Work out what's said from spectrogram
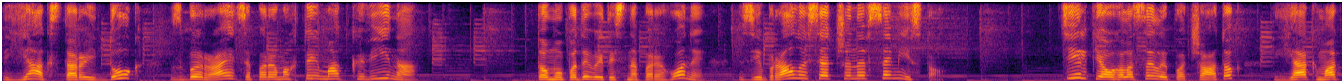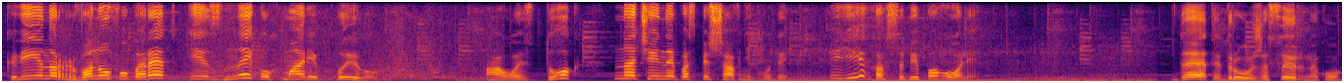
як старий док збирається перемогти Макквіна. Тому подивитись на перегони зібралося чи не все місто. Тільки оголосили початок, як Макквін рвонув уперед і зник у хмарі пилу. А ось док, наче й не поспішав нікуди, їхав собі поволі. Де ти, друже, сирнику?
